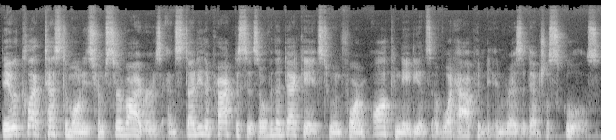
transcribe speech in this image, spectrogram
They would collect testimonies from survivors and study the practices over the decades to inform all Canadians of what happened in residential schools.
